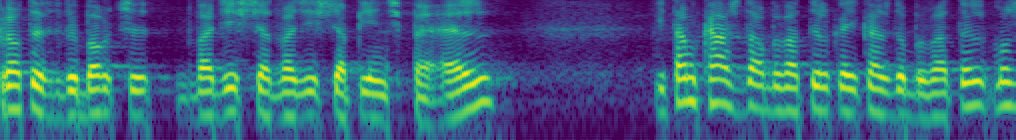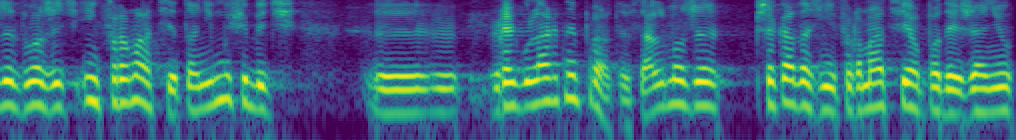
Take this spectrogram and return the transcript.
protest wyborczy 2025.pl i tam każda obywatelka i każdy obywatel może złożyć informację. To nie musi być y, regularny protest, ale może przekazać informację o podejrzeniu,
